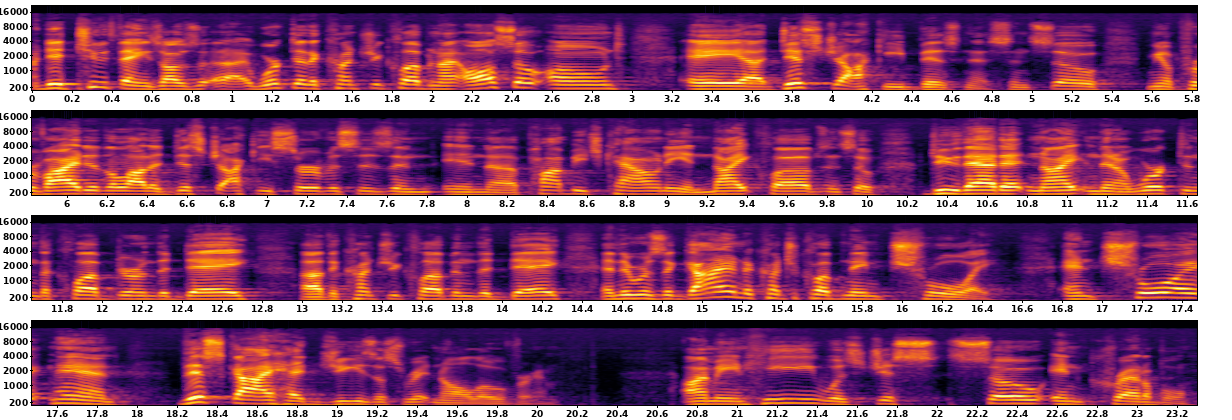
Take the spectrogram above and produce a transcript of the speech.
I did two things. I, was, I worked at a country club, and I also owned a uh, disc jockey business, and so you know provided a lot of disc jockey services in, in uh, Palm Beach County and nightclubs, and so do that at night. And then I worked in the club during the day, uh, the country club in the day. And there was a guy in the country club named Troy, and Troy, man, this guy had Jesus written all over him. I mean, he was just so incredible.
